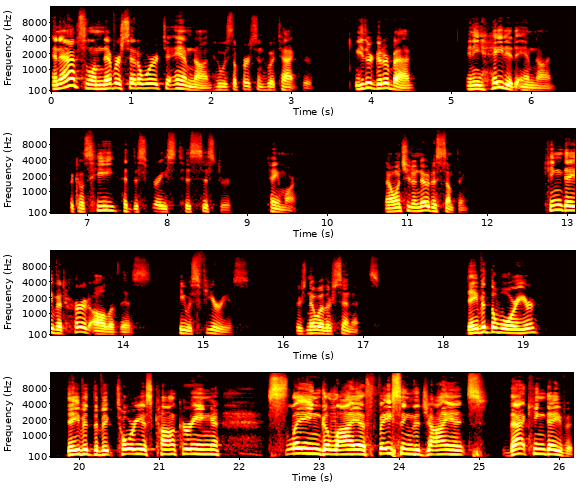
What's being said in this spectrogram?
And Absalom never said a word to Amnon, who was the person who attacked her, either good or bad. And he hated Amnon because he had disgraced his sister Tamar. Now I want you to notice something. King David heard all of this. He was furious. There's no other sentence. David the warrior, David the victorious, conquering slaying Goliath, facing the giants, that King David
